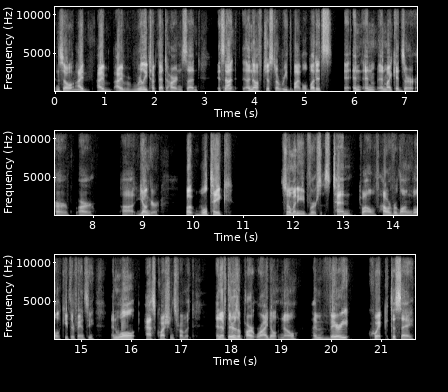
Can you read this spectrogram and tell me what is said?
And so mm. I I I really took that to heart and said, it's not enough just to read the Bible, but it's and and and my kids are are are uh, younger, but we'll take so many verses 10 12 however long we'll keep their fancy and we'll ask questions from it and if there's a part where i don't know i'm very quick to say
